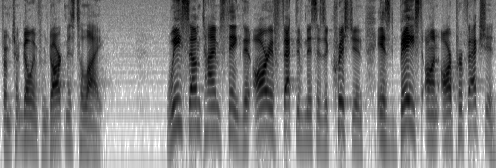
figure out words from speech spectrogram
from t- going from darkness to light. We sometimes think that our effectiveness as a Christian is based on our perfection.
